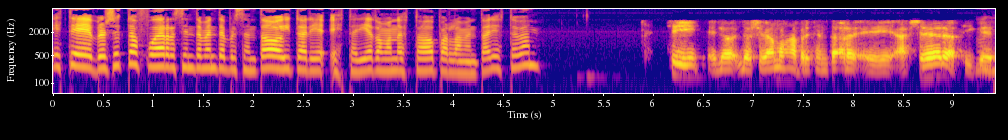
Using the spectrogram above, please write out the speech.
Este proyecto fue recientemente presentado y estaría tomando estado parlamentario, Esteban. Sí, eh, lo, llegamos a presentar eh, ayer, así que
